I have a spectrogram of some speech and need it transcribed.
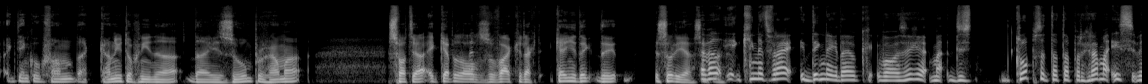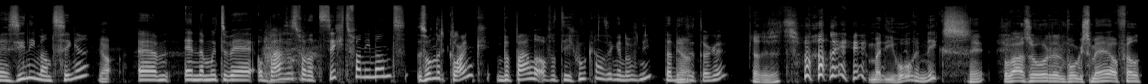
ik denk ook van, dat kan nu toch niet, dat, dat je zo'n programma... Zwat, ja, ik heb het al zo vaak gedacht. Ken je de... de sorry, ja, zeg wel, ik ging net vragen, ik denk dat je dat ook wou zeggen. Maar dus klopt het dat dat programma is, wij zien iemand zingen Ja. ehm, en dan moeten wij op basis van het zicht van iemand, zonder klank, bepalen of dat hij goed kan zingen of niet? Dat Ja. is het toch, hè? Dat is het. Allee. Maar die horen niks. Nee. Waar ze horen volgens mij, ofwel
